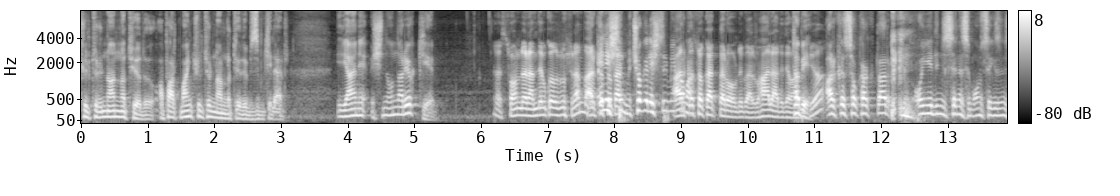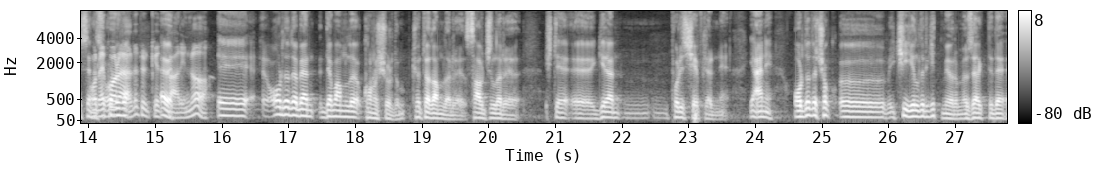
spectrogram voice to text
kültürünü anlatıyordu. Apartman kültürünü anlatıyordu bizimkiler. Yani şimdi onlar yok ki. Evet, son dönemde bu kadar uzun süren bir arka Eleştirme, sokak çok eleştirmeyeyim arka ama. sokaklar oldu galiba. Hala da devam Tabii. ediyor. Arka sokaklar 17. senesi mi 18. O senesi. rekor Orada da- herhalde Türkiye Evet. tarihinde o. Ee, orada da ben devamlı konuşurdum. Kötü adamları, savcıları, işte e, giren polis şeflerini. Yani orada da çok e, iki yıldır gitmiyorum. Özellikle de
